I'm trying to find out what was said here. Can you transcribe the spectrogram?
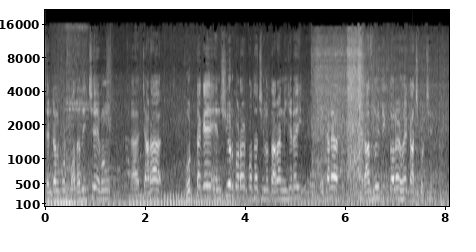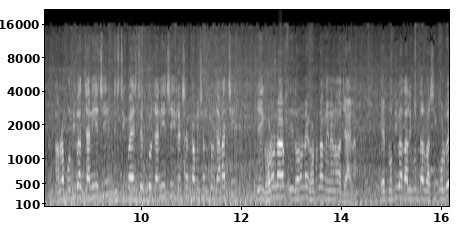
সেন্ট্রাল কোর্ট বাধা দিচ্ছে এবং যারা ভোটটাকে এনশিওর করার কথা ছিল তারা নিজেরাই এখানে রাজনৈতিক দলের হয়ে কাজ করছে। আমরা প্রতিবাদ জানিয়েছি ডিস্ট্রিক্ট ম্যাজিস্ট্রেটকেও জানিয়েছি ইলেকশন কমিশনকেও জানাচ্ছি যে এই ঘটনা, এই ধরনের ঘটনা মেনে নেওয়া যায় না। এর প্রতিবাদ আলিপুরদারবাসী করবে,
